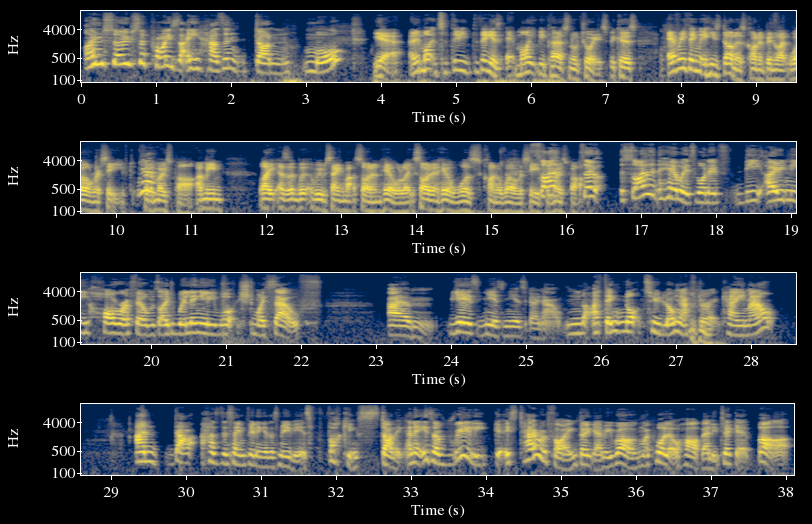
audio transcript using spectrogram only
I'm so surprised that he hasn't done more. Yeah, and it might. The, the thing is, it might be personal choice because everything that he's done has kind of been like well received for the most part. I mean, like as we we were saying about Silent Hill, like Silent Hill was kind of well received for the most part. So, Silent Hill is one of the only horror films I'd willingly watched myself. Um, years and years and years ago now. I think not too long after Mm-hmm. it came out, and that has the same feeling as this movie. It's fucking stunning, and it is a really. g- It's terrifying. Don't get me wrong. My poor little heart barely took it, but.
